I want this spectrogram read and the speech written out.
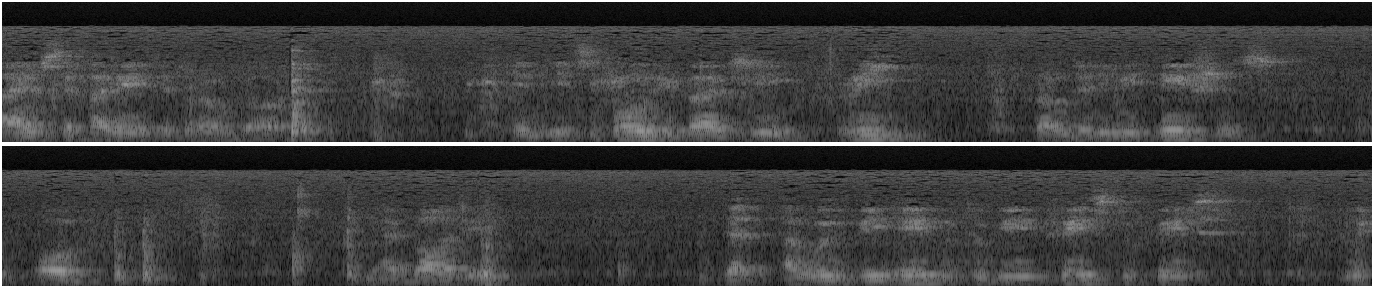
I am separated from God. And it's only by being free from the limitations of my body that I will be able to be face to face with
